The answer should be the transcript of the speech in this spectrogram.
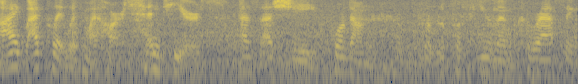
I, I played with my heart and tears as, as she poured down her, her perfume and caressing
